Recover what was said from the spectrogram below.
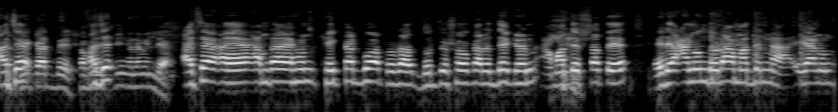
আচ্ছা। কাটবে সবাই আচ্ছা। তিনজনে মিলে আচ্ছা আমরা এখন কেক কাটবো আপনারা ধৈর্য সহকারে দেখেন আমাদের সাথে এটা আনন্দটা আমাদের না এই আনন্দ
